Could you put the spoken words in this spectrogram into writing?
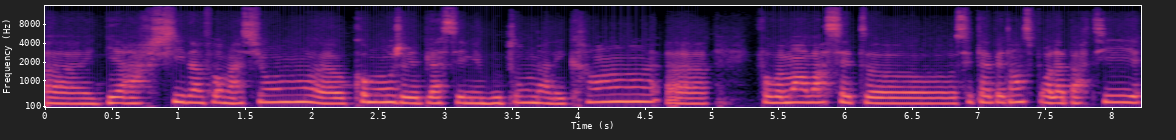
euh, hiérarchie d'informations, comment je vais placer mes boutons dans l'écran. il faut vraiment avoir cette, cette appétence pour la partie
